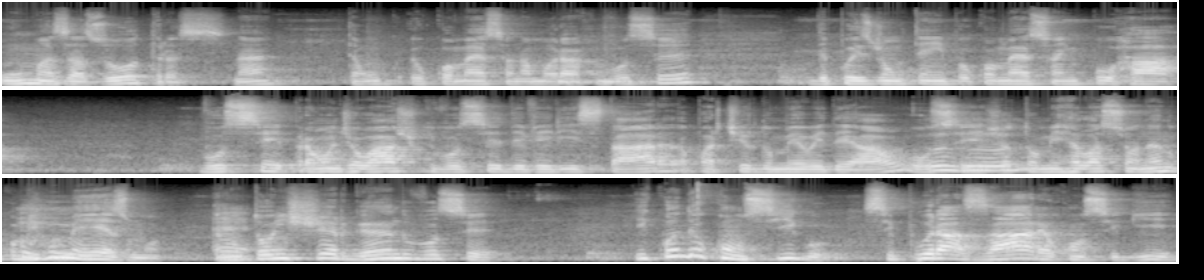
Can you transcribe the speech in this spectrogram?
umas às outras, né? Então, eu começo a namorar com você, depois de um tempo eu começo a empurrar você para onde eu acho que você deveria estar a partir do meu ideal, Uhum. ou seja, eu estou me relacionando comigo mesmo. Eu É. não estou enxergando você. E quando eu consigo, se por azar eu conseguir,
